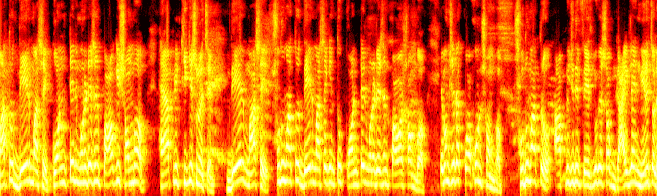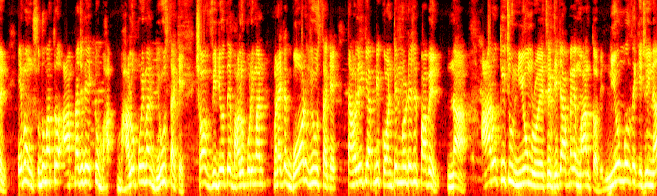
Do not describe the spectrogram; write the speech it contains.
মাত্র দেড় মাসে কন্টেন্ট মনিটাইজেশন পাওয়া কি সম্ভব? হ্যাঁ আপনি ঠিকই শুনেছেন। দেড় মাসে, শুধুমাত্র দেড় মাসে কিন্তু কন্টেন্ট মনিটাইজেশন পাওয়া সম্ভব। এবং সেটা কখন সম্ভব? শুধুমাত্র আপনি যদি ফেসবুকের সব গাইডলাইন মেনে চলেন এবং শুধুমাত্র আপনার যদি একটু ভালো পরিমাণ ভিউজ থাকে, সব ভিডিওতে ভালো পরিমাণ মানে একটা গড় ভিউজ থাকে, তাহলেই কি আপনি কন্টেন্ট মনিটাইজেশন পাবেন? না। আরও কিছু নিয়ম রয়েছে যেটা আপনাকে মানতে হবে। নিয়ম বলতে কিছুই না।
